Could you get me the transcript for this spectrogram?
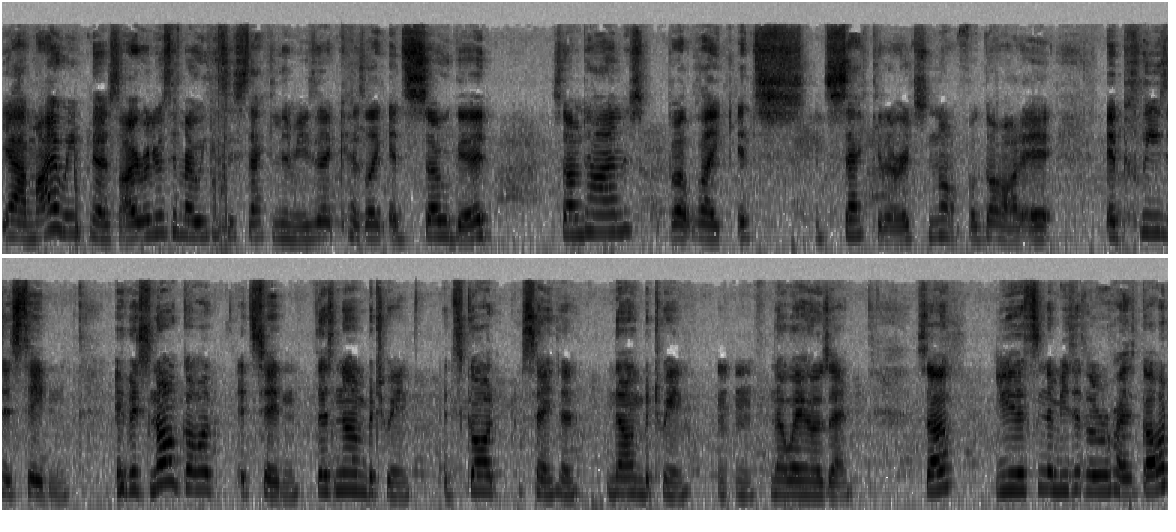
Yeah, my weakness, I really would say my weakness is secular music because, like, it's so good sometimes, but, like, it's it's secular. It's not for God. It it pleases Satan. If it's not God, it's Satan. There's no in between. It's God, Satan, no in between. Mm-mm, no way, Jose. So, you listen to music that glorifies God,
